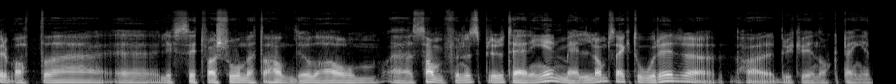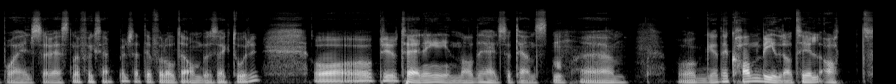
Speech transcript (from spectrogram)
private eh, livssituasjon. Dette handler jo da om eh, samfunnets prioriteringer mellom sektorer. Eh, har, bruker vi nok penger på helsevesenet f.eks., sett i forhold til andre sektorer? Og prioriteringer innad i helsetjenesten. Og det kan bidra til at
